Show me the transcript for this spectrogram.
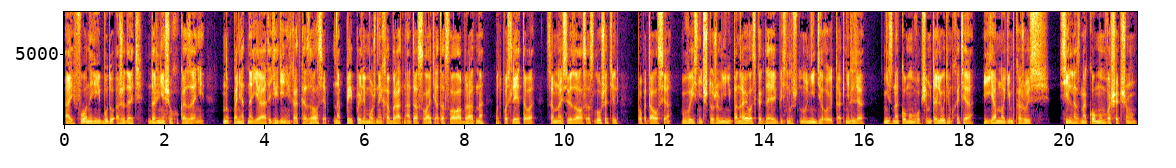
iPhone и буду ожидать дальнейших указаний. Ну, понятно, я от этих денег отказался. На PayPal можно их обратно отослать. Отослал обратно. Вот после этого со мной связался слушатель, попытался выяснить, что же мне не понравилось, когда я объяснил, что ну не делаю так, нельзя незнакомым, в общем-то, людям, хотя я многим кажусь сильно знакомым, вошедшим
